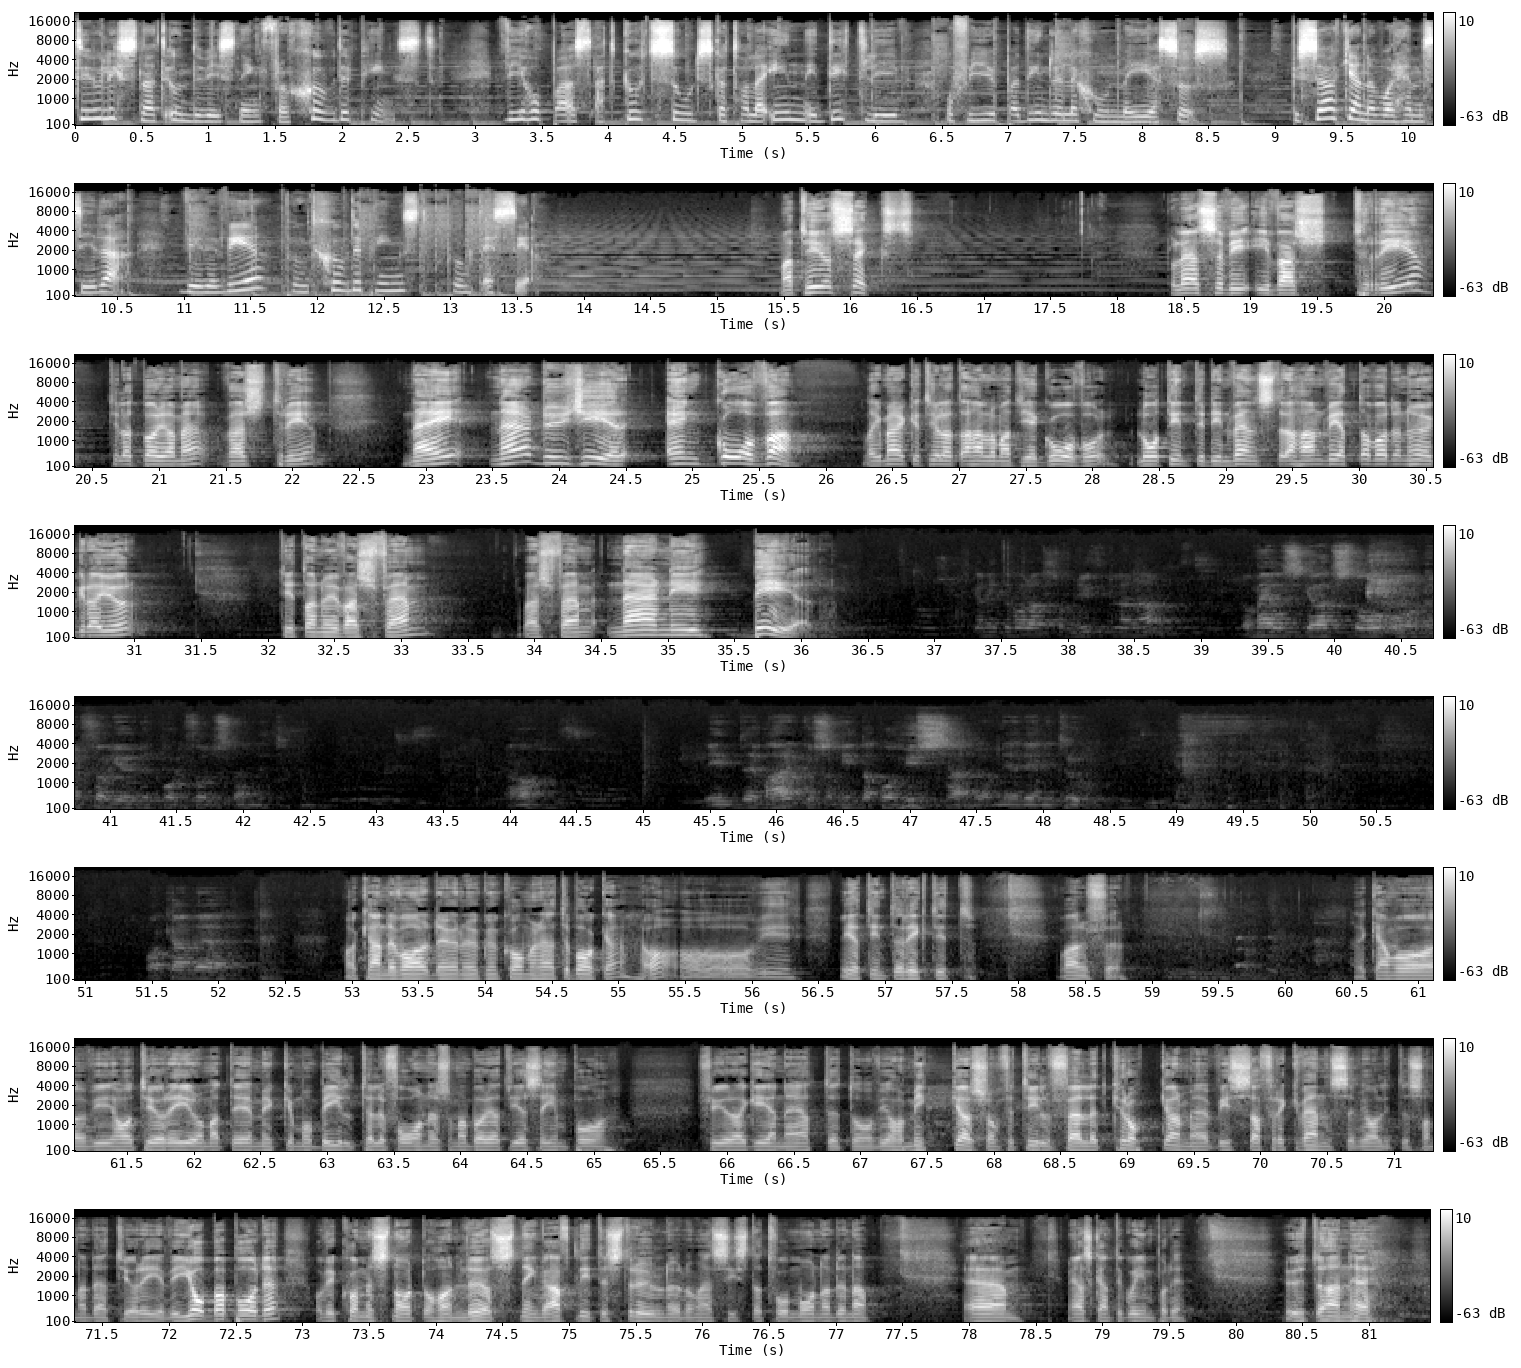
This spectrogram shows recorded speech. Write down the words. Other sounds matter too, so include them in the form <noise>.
Du har lyssnat till undervisning från Sjude pingst. Vi hoppas att Guds ord ska tala in i ditt liv och fördjupa din relation med Jesus. Besök gärna vår hemsida, www.sjuvdepingst.se. Matteus 6. Då läser vi i vers 3 till att börja med. Vers 3. Nej, när du ger en gåva, lägg märke till att det handlar om att ge gåvor. Låt inte din vänstra hand veta vad den högra gör. Titta nu i vers 5. Vers 5. När ni ber. Ska ni inte vara som hycklarna? De älskar att stå och nu föll ljudet bort fullständigt. Ja. Det är inte Markus som hittar på hyss här nu, om det är det ni tror. Vad kan det, vad kan det vara? Nu kommer det här tillbaka. Ja, och vi vet inte riktigt varför. Det kan vara, vi har teorier om att det är mycket mobiltelefoner som har börjat ge sig in på 4G-nätet och vi har mickar som för tillfället krockar med vissa frekvenser. Vi har lite sådana där teorier. Vi jobbar på det och vi kommer snart att ha en lösning. Vi har haft lite strul nu de här sista två månaderna. Ehm, men jag ska inte gå in på det. Utan eh,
